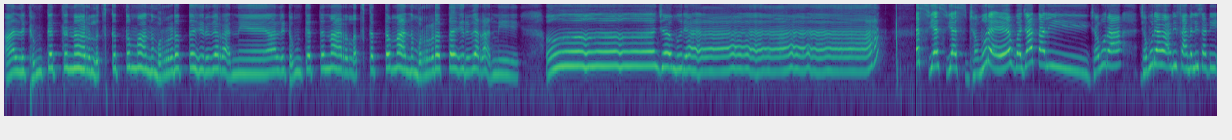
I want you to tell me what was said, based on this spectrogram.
आले ठुमकत नार लचकत मान मुरडत हिरव्या राणे. आले ठुमकत नार लचकत मान मुरडत हिरव्या राणे. ओ जमुऱ्या येस येस येस झमुरे बजात आली झमुरा झमुऱ्या आणि फॅमिलीसाठी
